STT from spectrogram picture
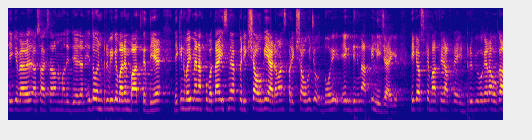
ठीक है साक्षात अनुमति दिया जाने, ये तो इंटरव्यू के बारे में बात कर दी है। लेकिन वही मैंने आपको बताया, इसमें आप परीक्षा होगी एडवांस परीक्षा होगी, जो दो ही, एक दिन में आपकी ली जाएगी। ठीक है, उसके बाद फिर आपका इंटरव्यू वगैरह होगा,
